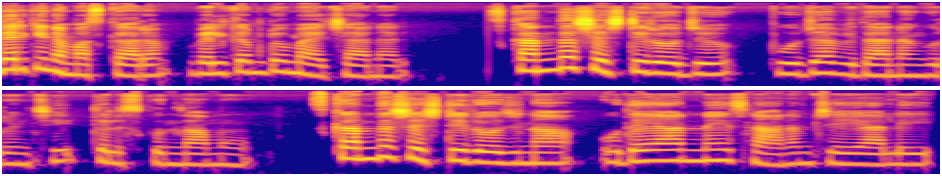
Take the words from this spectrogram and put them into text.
అందరికీ నమస్కారం. Welcome to my channel. Skanda Shashti రోజు పూజా విధానం గురించి తెలుసుకుందాము. స్కంద షష్ఠి రోజున ఉదయాన్నే స్నానం చేయాలి.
